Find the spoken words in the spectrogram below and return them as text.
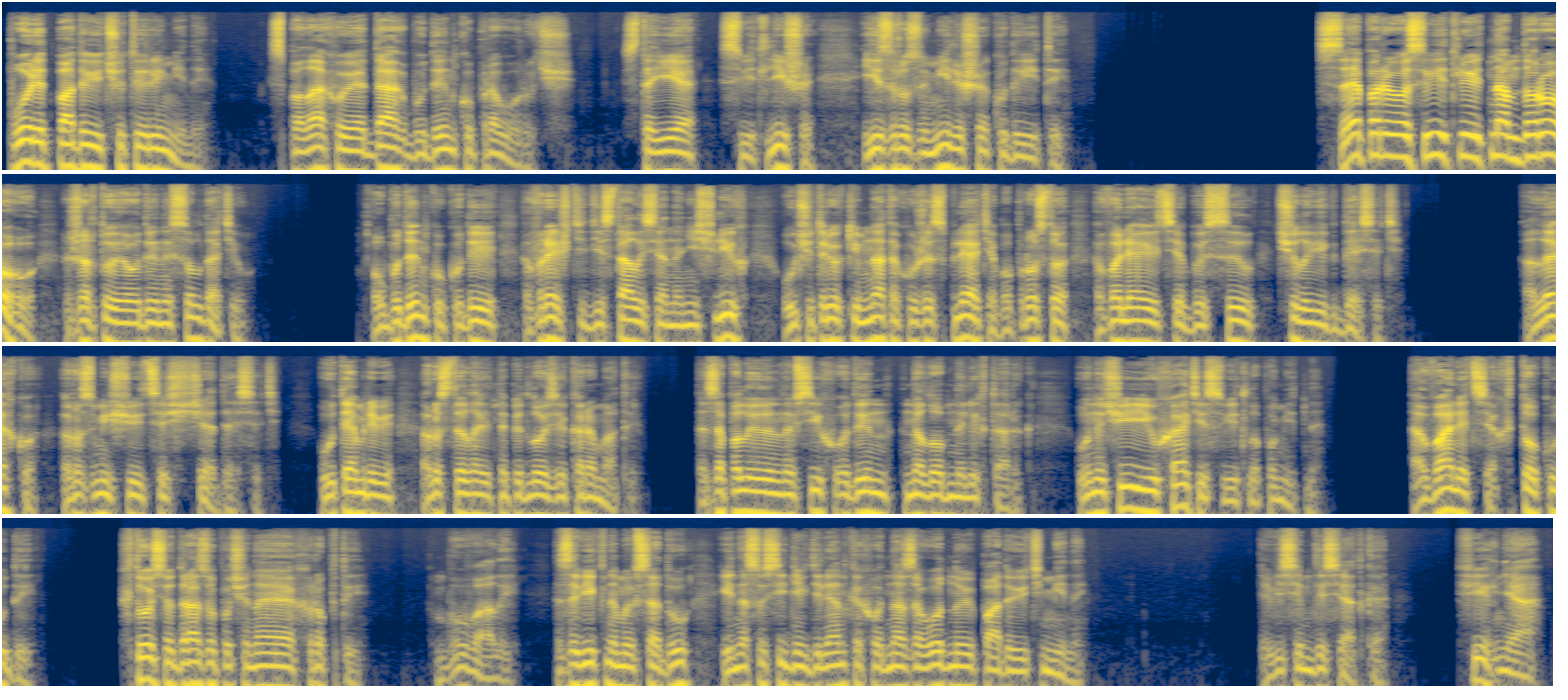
поряд падають чотири міни. Спалахує дах будинку праворуч. Стає світліше і зрозуміліше, куди йти. Сепари освітлюють нам дорогу, жартує один із солдатів. У будинку, куди врешті дісталися на нічліг, у чотирьох кімнатах уже сплять або просто валяються без сил чоловік десять. Легко розміщується ще десять. У темряві розстилають на підлозі карамати. Запалили на всіх один налобний ліхтарик. Уночі і у хаті світло помітне. Валяться хто куди. Хтось одразу починає хропти. Бувалий. За вікнами в саду і на сусідніх ділянках одна за одною падають міни. Вісімдесятка. Фігня,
